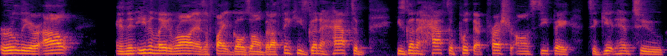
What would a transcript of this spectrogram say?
earlier out and then even later on as a fight goes on. But I think he's going to have to he's going to have to put that pressure on Stipe to get him to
